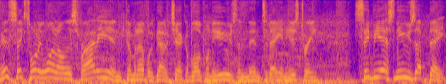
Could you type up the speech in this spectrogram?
It's 621 on this Friday, and coming up, we've got a check of local news, and then today in history, CBS News update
